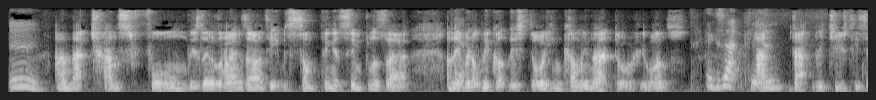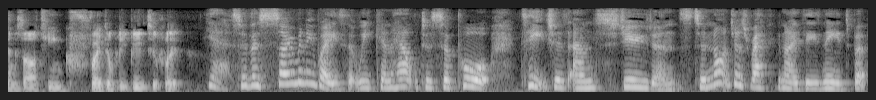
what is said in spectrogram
Mm. and that transformed his level of anxiety. It was something as simple as that. And they yeah. went oh we've got this door. He can come in that door if he wants. Exactly and, and that reduced his anxiety incredibly beautifully yeah, so there's so many ways that we can help to support teachers and students to not just recognise these needs, but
